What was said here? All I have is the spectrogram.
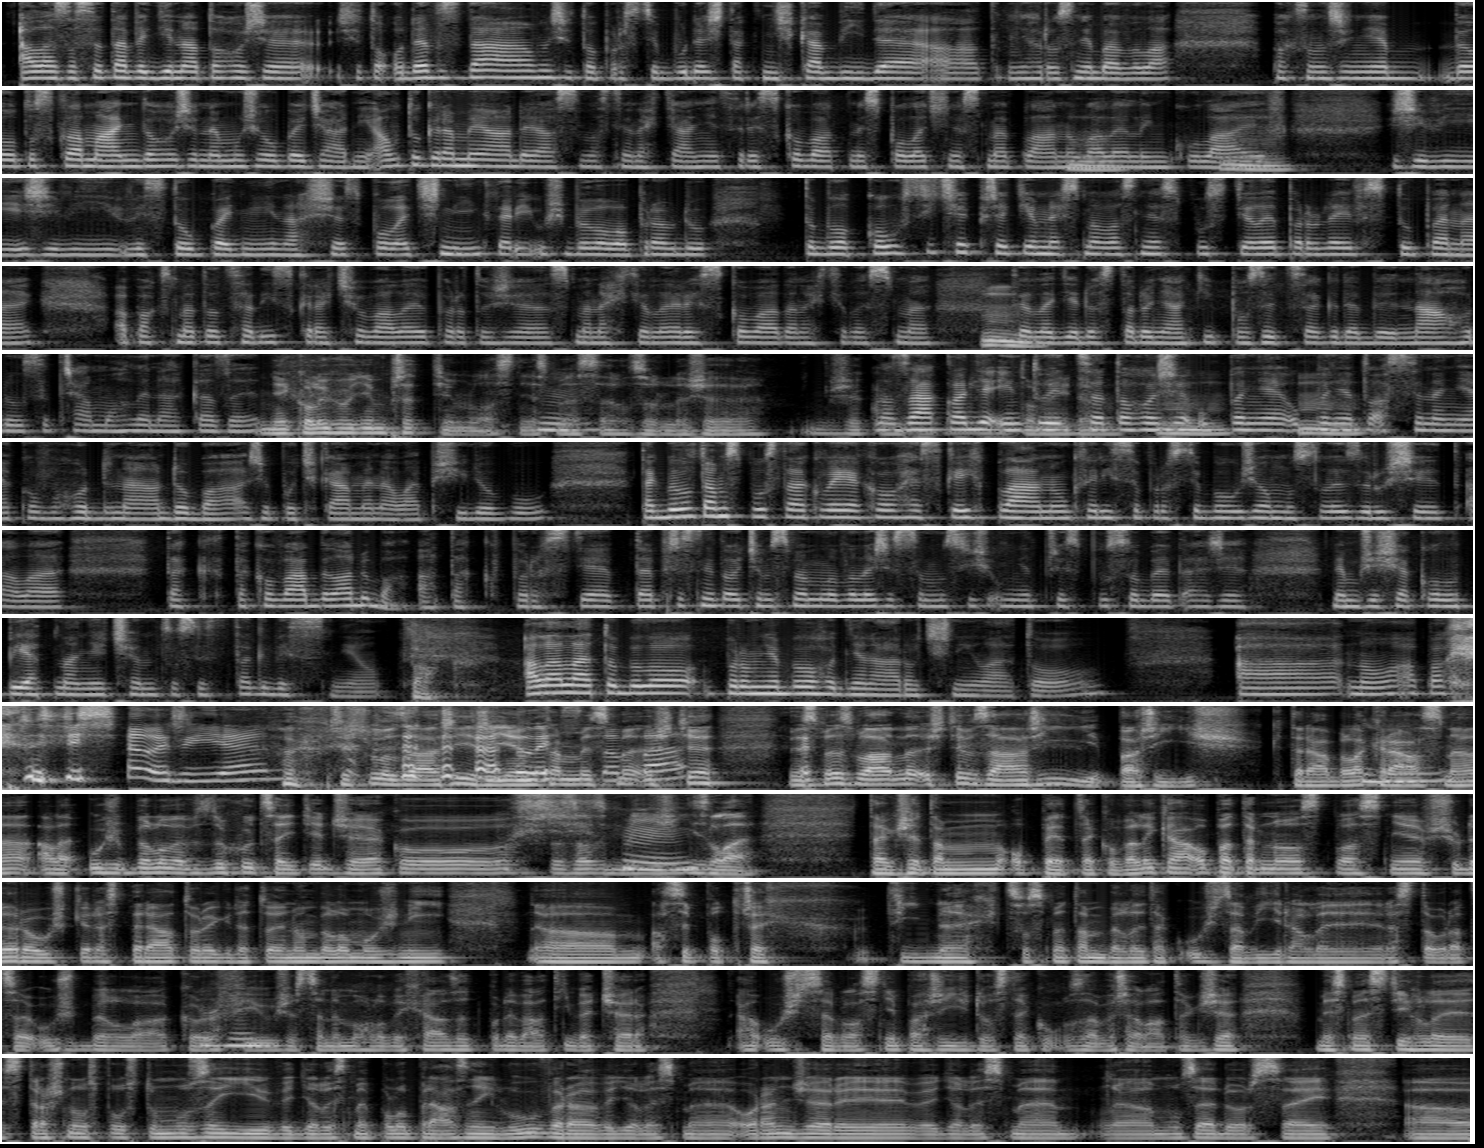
ale zase ta vidina toho, že, že to odevzdám, že to prostě bude, že ta knížka vyjde a to mě hrozně bavila. Pak samozřejmě bylo to zklamání toho, že nemůžou být žádný autogramiády, já jsem vlastně nechtěla nic riskovat, my společně jsme plánovali hmm. Linku Live, hmm. živý, živý vystoupení naše společný, který už bylo opravdu to bylo kousíček předtím, než jsme vlastně spustili prodej vstupenek a pak jsme to celý skračovali, protože jsme nechtěli riskovat a nechtěli jsme hmm. ty lidi dostat do nějaký pozice, kde by náhodou se třeba mohli nakazit. Několik hodin předtím vlastně jsme hmm. se rozhodli, že... že Na základě to intuice nejdem. toho, že hmm. úplně, úplně hmm. to asi není jako vhodná doba, že počkáme na lepší dobu. Tak bylo tam spousta takových jako hezkých plánů, který se prostě bohužel museli zrušit, ale tak taková byla doba. A tak prostě to je přesně to, o čem jsme mluvili, že se musíš umět přizpůsobit a že nemůžeš jako lpět na něčem, co jsi tak vysnil. Tak. Ale léto bylo, pro mě bylo hodně náročný léto. A no a pak přišel říjen. Přišlo září, říjen, tam my jsme ještě, my jsme zvládli ještě v září Paříž, která byla mhm. krásná, hmm. ale už bylo ve vzduchu cítit, že jako se zase blíží hmm. zle. Takže tam opět jako veliká opatrnost, vlastně všude roušky, respirátory, kde to jenom bylo možné. Um, asi po třech týdnech, co jsme tam byli, tak už zavírali restaurace, už byl curfew, mm-hmm. že se nemohlo vycházet po devátý večer a už se vlastně Paříž dost jako uzavřela. Takže my jsme stihli strašnou spoustu muzeí, viděli jsme poloprázdný Louvre, viděli jsme Orangery, viděli jsme uh, Musée d'Orsay,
